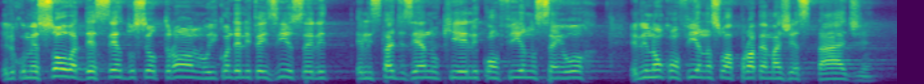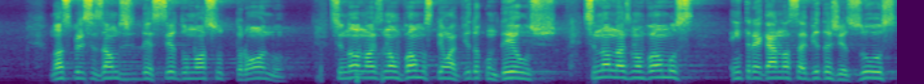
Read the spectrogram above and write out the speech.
Ele começou a descer do seu trono, e quando ele fez isso, ele, ele está dizendo que ele confia no Senhor, ele não confia na sua própria majestade. Nós precisamos de descer do nosso trono senão nós não vamos ter uma vida com Deus, senão nós não vamos entregar nossa vida a Jesus,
